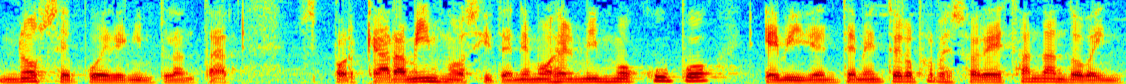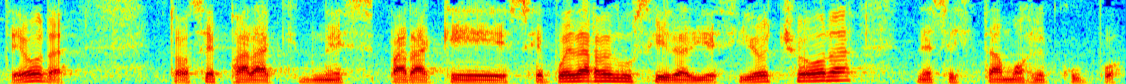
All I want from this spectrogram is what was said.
no se pueden implantar, porque ahora mismo si tenemos el mismo cupo, evidentemente los profesores están dando 20 horas. Entonces, para, para que se pueda reducir a 18 horas necesitamos el cupo.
